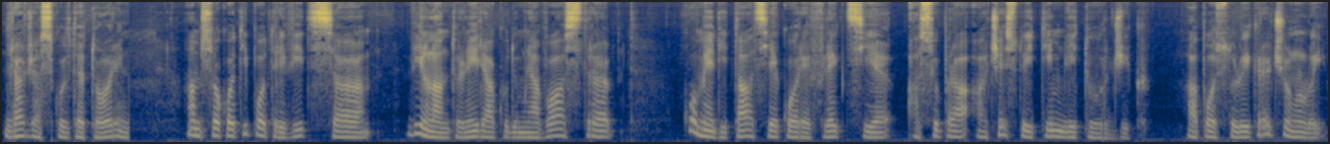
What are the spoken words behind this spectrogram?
Dragi ascultători, am socotit potrivit să vin la întâlnirea cu dumneavoastră cu o meditație, cu o reflexie asupra acestui timp liturgic, apostolului Crăciunului.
